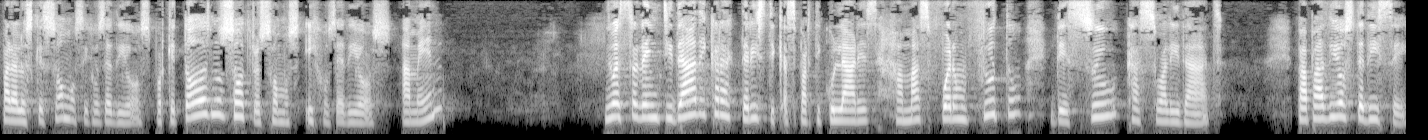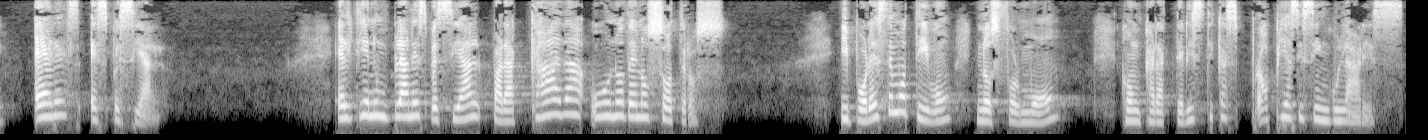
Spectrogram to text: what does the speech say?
para los que somos hijos de Dios, porque todos nosotros somos hijos de Dios. Amén. Nuestra identidad y características particulares jamás fueron fruto de su casualidad. Papá Dios te dice, eres especial. Él tiene un plan especial para cada uno de nosotros. Y por este motivo nos formó con características propias y singulares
